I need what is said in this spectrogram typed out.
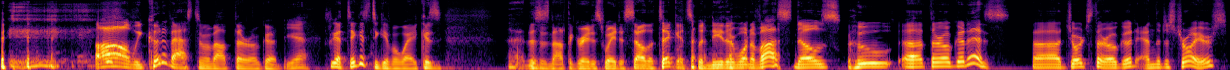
Oh, we could have asked him about Thorogood. Yeah, we got tickets to give away because uh, this is not the greatest way to sell the tickets, but neither one of us knows who uh, Thorogood is. Uh, George Thorogood and the Destroyers.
